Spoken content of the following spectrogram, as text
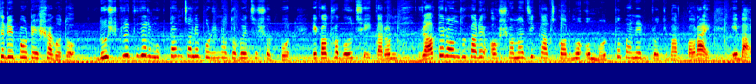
দ্য রিপোর্টে স্বাগত। দুষ্কৃতীদের মুক্তাঞ্চলে পরিণত হয়েছে সোদপুর। কথা বলছি কারণ রাতের অন্ধকারে অসামাজিক কাজকর্ম ও মদ্যপানের প্রতিবাদ করায় এবার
